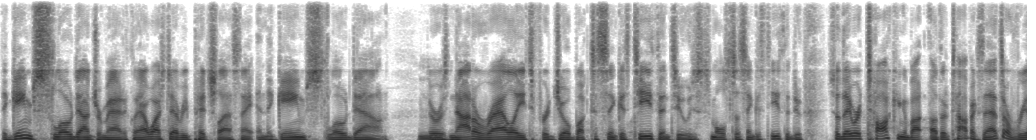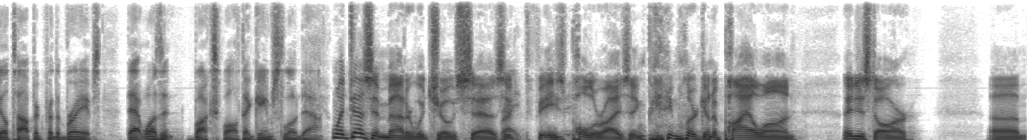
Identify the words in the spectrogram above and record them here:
the game slowed down dramatically. I watched every pitch last night, and the game slowed down. There was not a rally for Joe Buck to sink his teeth into, Smoltz to sink his teeth into. So they were talking about other topics, and that's a real topic for the Braves. That wasn't Buck's fault. That game slowed down. Well, it doesn't matter what Joe says. Right. It, he's polarizing. People are going to pile on. They just are. Um,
